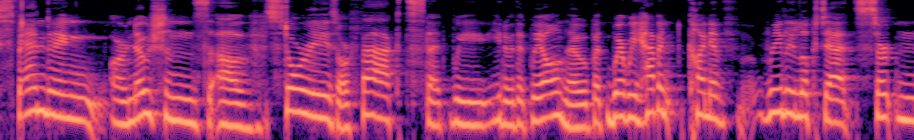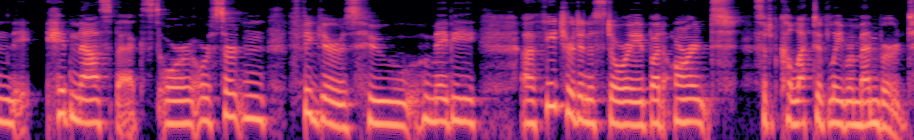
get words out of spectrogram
expanding our notions of stories or facts that we, you know, that we all know, but where we haven't kind of really looked at certain hidden aspects or or certain figures who who may be uh, featured in a story but aren't sort of collectively remembered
